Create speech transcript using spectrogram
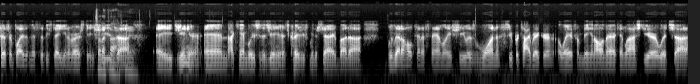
sister plays at Mississippi State University. That's she's uh, yeah. a junior, and I can't believe she's a junior. It's crazy for me to say, but uh, we've got a whole tennis family. She was one super tiebreaker away from being an All-American last year, which uh,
